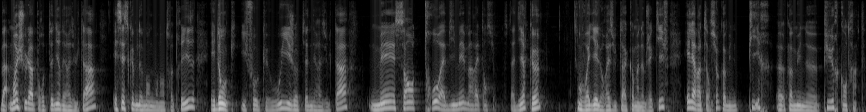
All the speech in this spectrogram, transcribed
ben, moi, je suis là pour obtenir des résultats, et c'est ce que me demande mon entreprise. Et donc, il faut que oui, j'obtienne des résultats, mais sans trop abîmer ma rétention. C'est-à-dire que on voyait le résultat comme un objectif et la rétention comme une, pire, euh, comme une pure contrainte.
